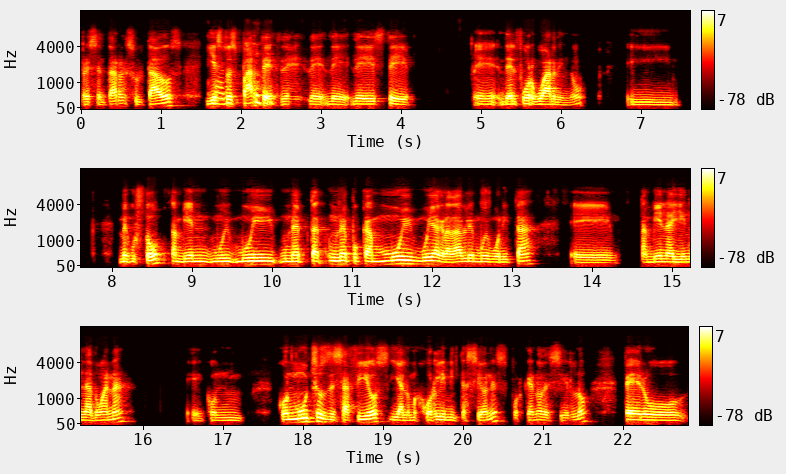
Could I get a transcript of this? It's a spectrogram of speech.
presentar resultados y esto es parte de, de, de este eh, del forwarding, ¿no? Y me gustó también muy, muy, una, una época muy, muy agradable, muy bonita, eh, también ahí en la aduana, eh, con, con, muchos desafíos y a lo mejor limitaciones, ¿por qué no decirlo? Pero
